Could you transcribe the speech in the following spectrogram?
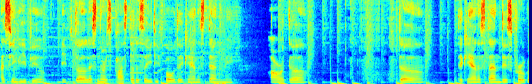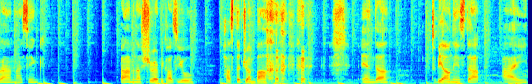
I think if you, if the listeners pass the CET4, they can understand me, or the, the, they can understand this program. I think, but I'm not sure because you passed the drum bar, and. Uh, to be honest, uh, I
